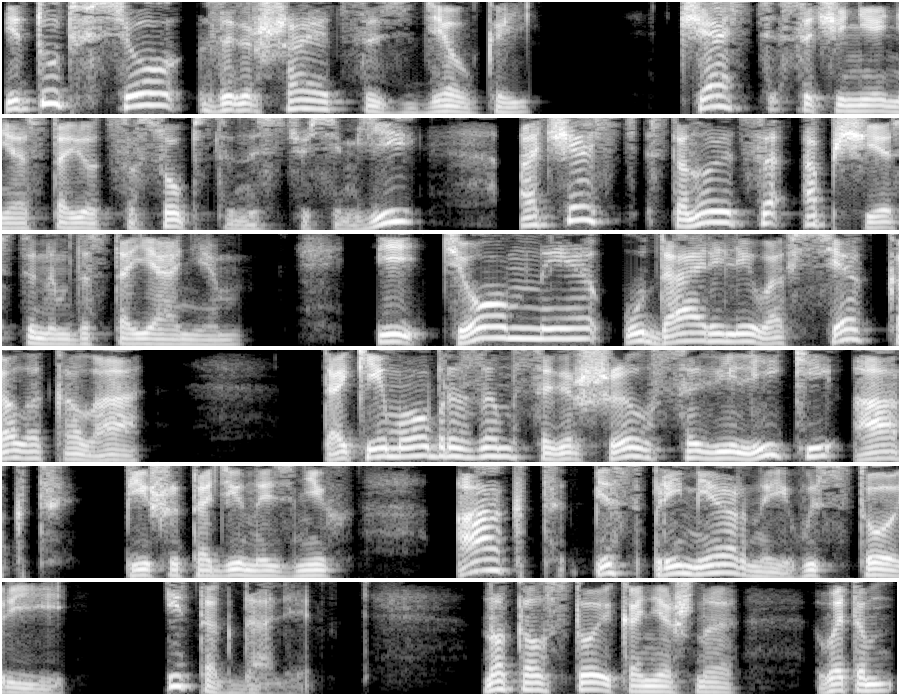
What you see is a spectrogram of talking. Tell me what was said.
И тут все завершается сделкой. Часть сочинения остается собственностью семьи, а часть становится общественным достоянием. И темные ударили во все колокола. Таким образом совершился великий акт, пишет один из них, акт беспримерный в истории и так далее. Но Толстой, конечно, в этом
